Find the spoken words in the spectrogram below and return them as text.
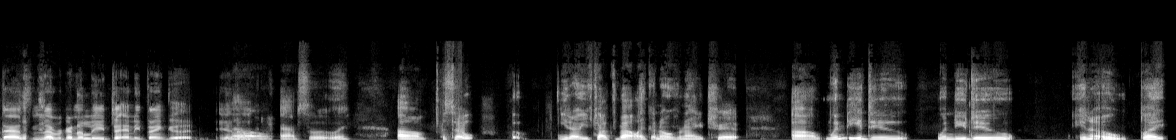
That's never going to lead to anything good. You no, know, absolutely. Um, so you know, you've talked about like an overnight trip. Uh, when do you do? When do you do? You know, like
